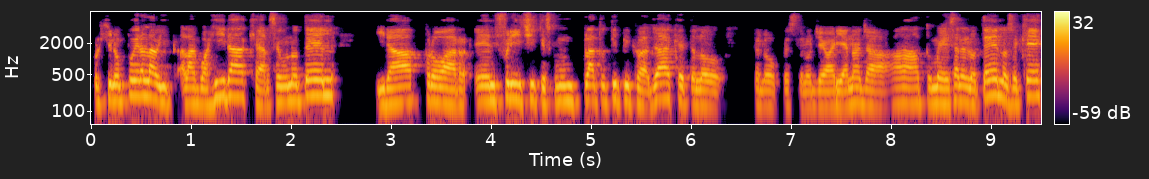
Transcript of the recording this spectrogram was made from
porque uno puede ir a la, a la Guajira, quedarse en un hotel, ir a probar el frichi, que es como un plato típico de allá, que te lo, te lo, pues, te lo llevarían allá a tu mesa en el hotel, no sé qué,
